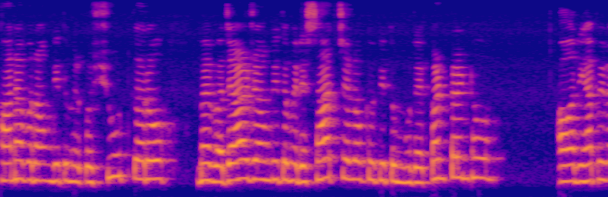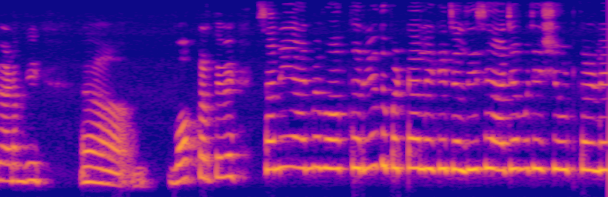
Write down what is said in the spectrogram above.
खाना बनाऊँगी तो मेरे को शूट करो मैं बाज़ार जाऊँगी तो मेरे साथ चलो, क्योंकि तुम मुझे कंटेंट हो। और यहाँ पे मैडम जी वॉक करते हुए, सनी, आज मैं वॉक कर रही हूँ दुपट्टा लेके, जल्दी से आजा मुझे शूट कर ले।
